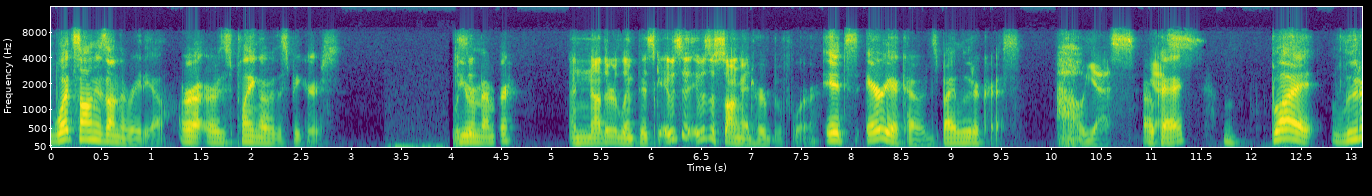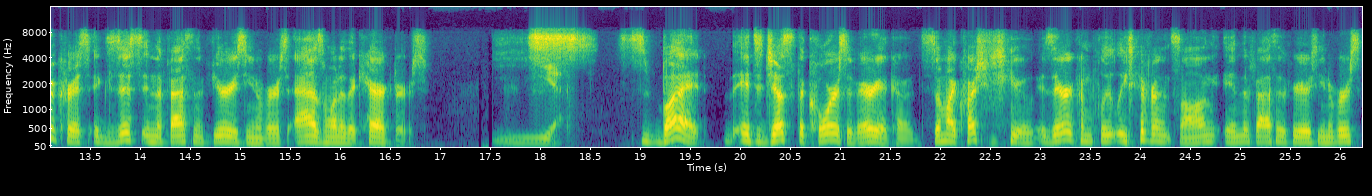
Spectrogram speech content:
what song is on the radio or or is playing over the speakers? Do you it remember? Another Limp Bizkit. It was a, it was a song I'd heard before. It's Area Codes by Ludacris. Oh yes. Okay. yes. But Ludacris exists in the Fast and the Furious universe as one of the characters. Yes. But it's just the chorus of Area Codes. So my question to you, is there a completely different song in the Fast and the Furious universe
